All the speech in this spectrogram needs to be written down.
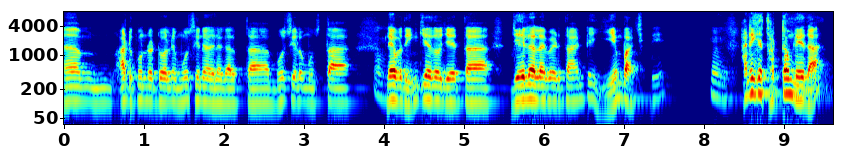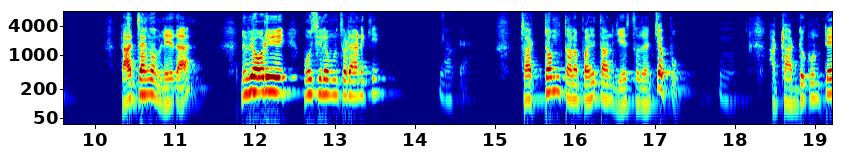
ఆమ్, అడ్డుకున్నటోళ్ళని మూసీ నదిలో కలుపుతా మూసీలో ముంచుతా లేకపోతే ఇంకేదో చేస్తా జైలలో పెడతా అంటే ఏం ఉమ్, అని ఇక చట్టం లేదా? రాజ్యాంగం లేదా? నువ్వెవడి మూసీలో ముంచడానికి? ఓకే. చట్టం తన పని తాను చేస్తుందని చెప్పు. అట్లా అడ్డుకుంటే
